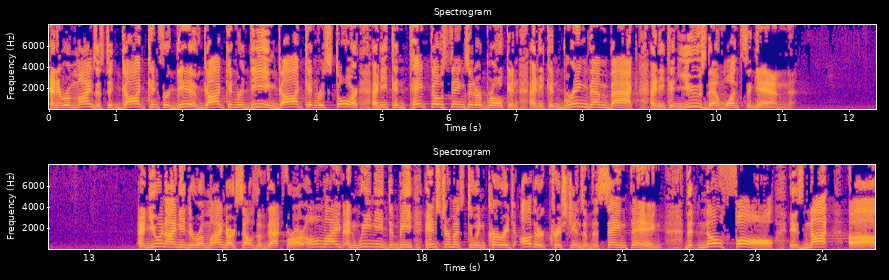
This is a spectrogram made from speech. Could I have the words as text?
And it reminds us that God can forgive, God can redeem, God can restore, and He can take those things that are broken and He can bring them back and He can use them once again. And you and I need to remind ourselves of that for our own life, and we need to be instruments to encourage other Christians of the same thing. That no fall is not. Uh,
